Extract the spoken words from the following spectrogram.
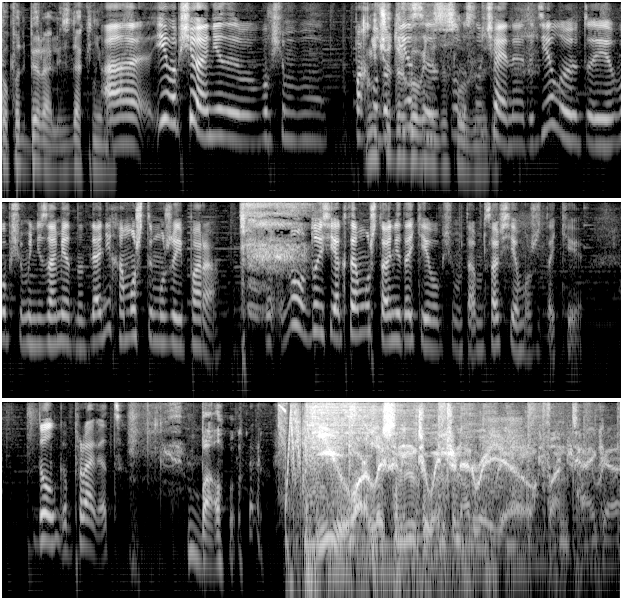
так. подбирались, да, к нему. А, и вообще они, в общем, по ходу Ничего другого не пьесы случайно это делают, и, в общем, и незаметно для них, а может, им уже и пора. Ну, то есть я к тому, что они такие, в общем, там совсем уже такие долго правят. Бал. You are listening to Internet Radio. Funtanka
